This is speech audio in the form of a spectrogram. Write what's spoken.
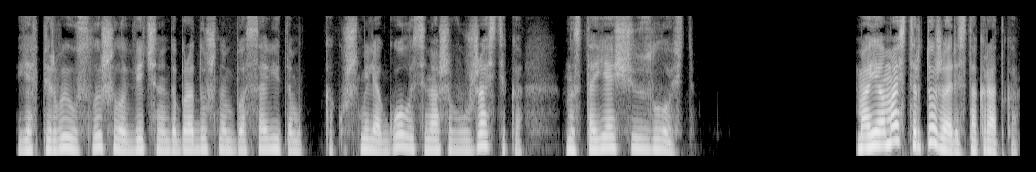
Я впервые услышала в вечно добродушном басовитом, как у шмеля, голосе нашего ужастика настоящую злость. Моя мастер тоже аристократка,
